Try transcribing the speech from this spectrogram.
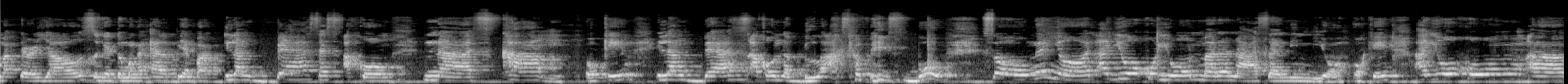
materials, ganitong mga LPM, ilang beses akong na scam. Okay? Ilang beses ako na block sa Facebook. So, ngayon, ayoko yun maranasan ninyo. Okay? Ayokong uh,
